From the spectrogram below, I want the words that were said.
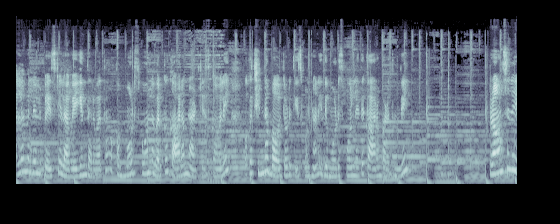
అల్లం వెల్లుల్లి పేస్ట్ ఇలా వేగిన తర్వాత ఒక మూడు స్పూన్ల వరకు కారం యాడ్ చేసుకోవాలి. ఒక చిన్న బౌల్ తోటి తీసుకుంటున్నాను. ఇది మూడు స్పూన్లు అయితే కారం పడుతుంది. ప్రాన్స్ని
